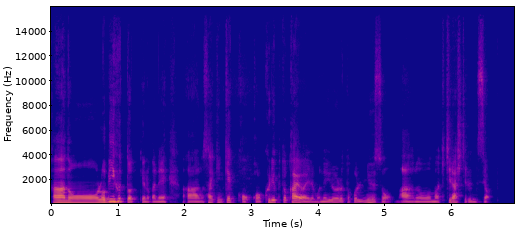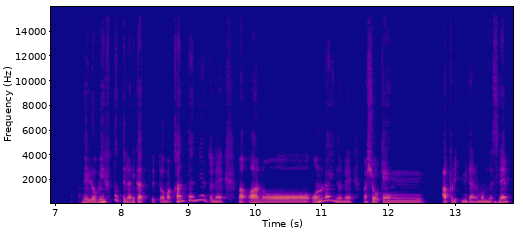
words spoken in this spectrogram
あのロビーフットっていうのがね、あの最近結構こうクリプト界隈でもね、いろいろとこうニュースをあのまき散らしてるんですよ。で、ロビンフットって何かっていうと、まあ、簡単に言うとね、まあ、あのオンラインのね、まあ、証券アプリみたいなもんですね。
